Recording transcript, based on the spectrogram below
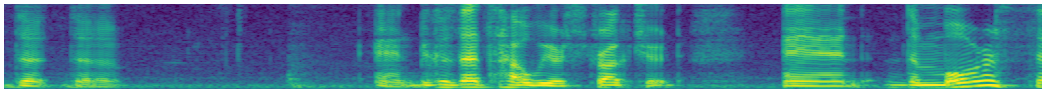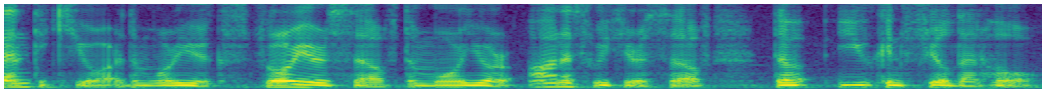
the the, and because that's how we are structured. And the more authentic you are, the more you explore yourself, the more you're honest with yourself, the you can feel that hole.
